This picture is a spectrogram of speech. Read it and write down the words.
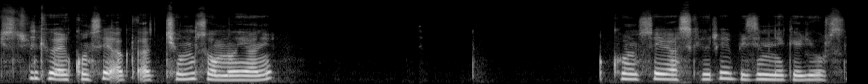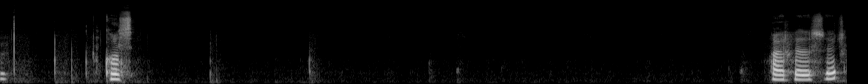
Çünkü konsey açılmış olmalı yani. Konsey askeri bizimle geliyorsun. Konsey... Arkadaşlar.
